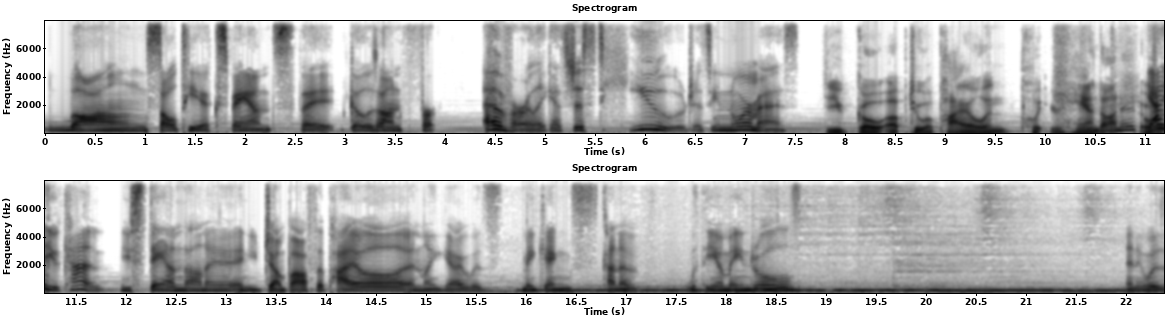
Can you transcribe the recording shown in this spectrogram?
long, salty expanse that goes on forever. Like it's just huge, it's enormous. Do you go up to a pile and put your hand on it? Yeah, you can. You stand on it and you jump off the pile. And like, yeah, I was making kind of lithium angels. And it was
